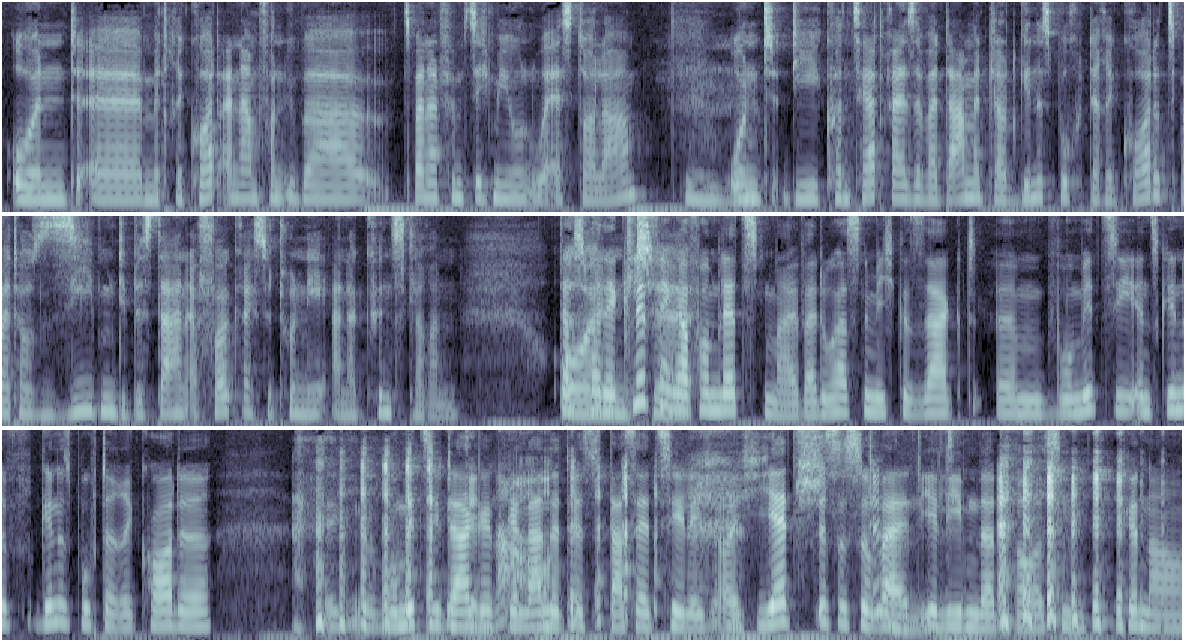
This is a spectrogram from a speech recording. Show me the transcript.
Und äh, mit Rekordeinnahmen von über 250 Millionen US-Dollar. Mhm. Und die Konzertreise war damit laut Guinness Buch der Rekorde 2007 die bis dahin erfolgreichste Tournee einer Künstlerin. Das war der Und, Cliffhanger äh, vom letzten Mal, weil du hast nämlich gesagt, ähm, womit sie ins Guinness, Guinness Buch der Rekorde, äh, womit sie da ge Genau. gelandet ist, das erzähle ich euch. Jetzt ist es soweit, ihr Lieben da draußen. Genau.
